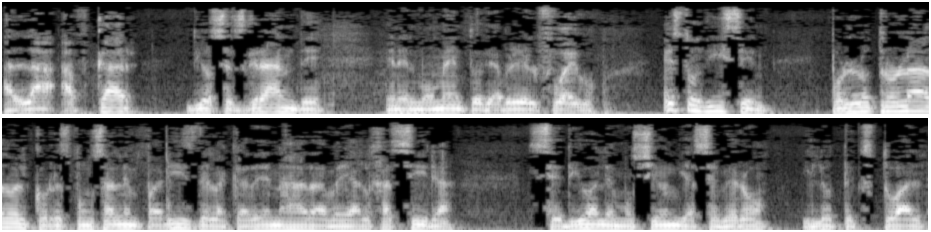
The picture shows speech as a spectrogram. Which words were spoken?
Alá Afkar, Dios es grande, en el momento de abrir el fuego. Esto dicen. Por el otro lado, el corresponsal en París de la cadena árabe Al Jazeera se dio a la emoción y aseveró, y lo textual,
